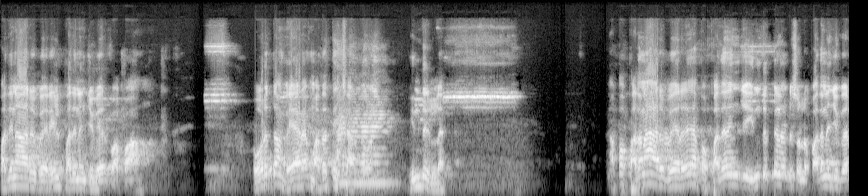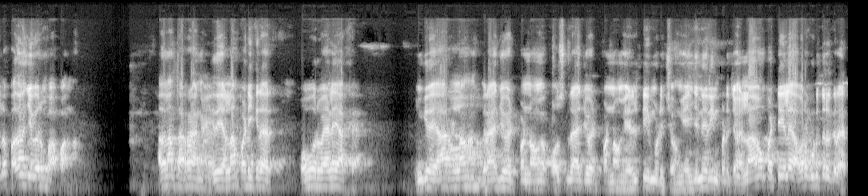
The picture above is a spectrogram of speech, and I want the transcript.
பதினாறு பேரில் பதினஞ்சு பேர் பாப்பா. ஒருத்தன் வேற மதத்தை சார்ந்தவன். இந்து இல்ல. அப்ப பதினாறு பேரு அப்ப பதினஞ்சு இந்துக்கள் என்று சொல்ல பதினஞ்சு பேர்ல பதினஞ்சு பேரும் பார்ப்பாங்க. அதெல்லாம் தர்றாங்க. இதையெல்லாம் படிக்கிறாரு. ஒவ்வொரு வேலையாக. இங்க யாரெல்லாம் கிராஜுவேட் பண்ணவங்க போஸ்ட் கிராஜுவேட் பண்ணவங்க எல்டி முடிச்சவங்க இன்ஜினியரிங் படிச்சவங்க எல்லாம் பட்டியலே அவர் கொடுத்துருக்கிறார்.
